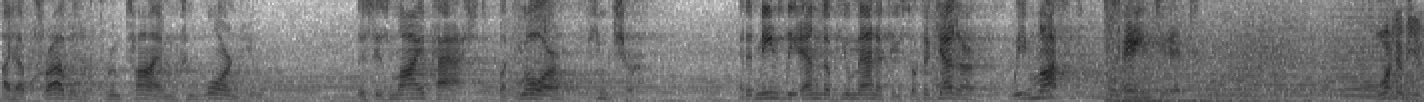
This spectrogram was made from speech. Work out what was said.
I have traveled through time to warn you. This is my past, but your future. And it means the end of humanity, so together, we must change it. What have you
